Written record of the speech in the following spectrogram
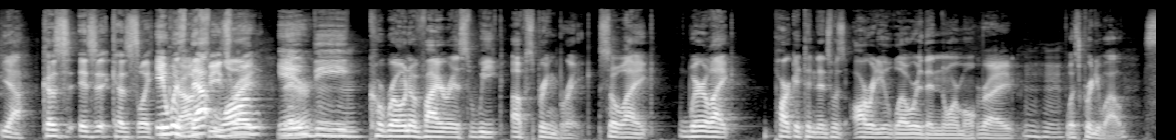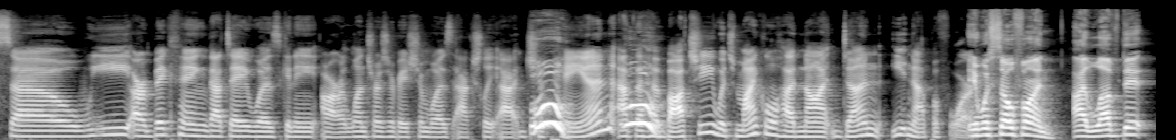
yeah. Cause is it cause like the It was crowd that feed's long right there? in the coronavirus week of spring break. So like we're like park attendance was already lower than normal right. Mm-hmm. was pretty wild. So we our big thing that day was getting our lunch reservation was actually at Ooh. Japan at Ooh. the hibachi, which Michael had not done eaten at before. It was so fun. I loved it.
